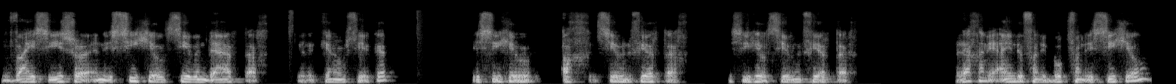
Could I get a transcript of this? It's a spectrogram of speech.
wys hierso in Esegiel 37. Julle ken hom seker. Esegiel 8:47. Esegiel 47. Reg aan die einde van die boek van Esegiel.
